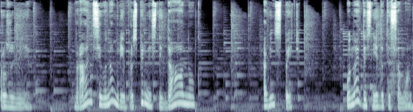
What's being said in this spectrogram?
розуміє. Вранці вона мріє про спільний сніданок, а він спить. Вона йде снідати сама.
